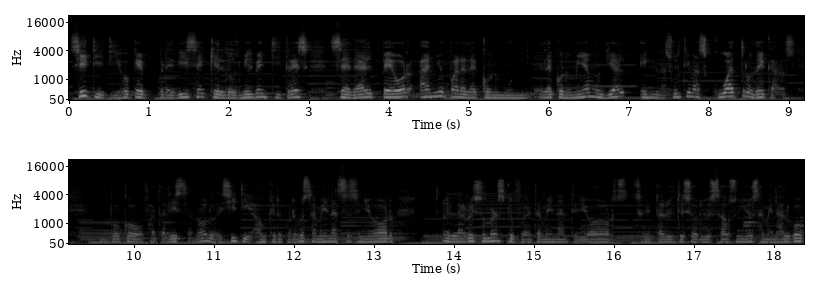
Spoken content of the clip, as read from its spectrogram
Citi dijo que predice que el 2023 será el peor año para la, economía mundial en las últimas cuatro décadas. Un poco fatalista, ¿no? Lo de Citi, aunque recordemos también a este señor eh, Larry Summers, que fue también anterior secretario del Tesoro de Estados Unidos, también algo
